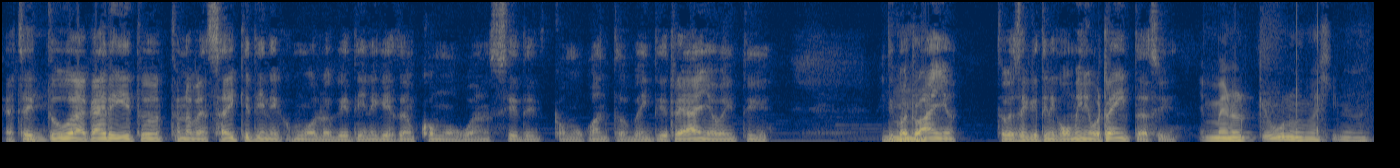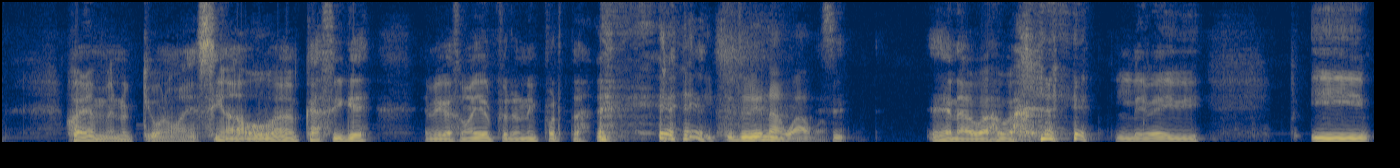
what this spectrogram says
¿Cachai? Sí. Tú, Akari, tú, tú no pensáis que tiene como lo que tiene que ser como, weón, siete, como cuántos, 23 años, 20, 24 Mm. años. Tú pensás que tiene como mínimo 30, así. Es menor que uno, imagínate. Joder, menor que uno más encima, weón, casi que. En mi caso mayor, pero no importa. Que tú eres una guagua. Sí. Una guagua. Le baby. Y,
